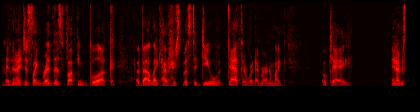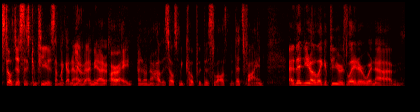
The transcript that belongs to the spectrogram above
And then I just like read this fucking book about like how you're supposed to deal with death or whatever, and I'm like, okay. And I was still just as confused. I'm like, I, don't- Yeah. I mean, I, all right, I don't know how this helps me cope with this loss, but that's fine. And then you know, like a few years later, when um,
